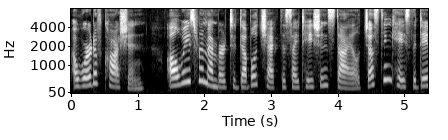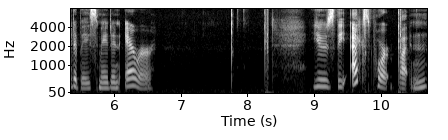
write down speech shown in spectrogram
A word of caution. Always remember to double check the citation style just in case the database made an error. Use the Export button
